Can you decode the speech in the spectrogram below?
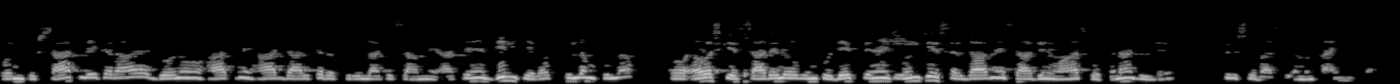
اور ان کو ساتھ لے کر آئے، دونوں ہاتھ میں ہاتھ ڈال کر رسول اللہ کے سامنے آتے ہیں۔ دن کے وقت کھلم کھلا اور اوش کے سارے لوگ ان کو دیکھتے ہیں کہ ان کے سردار نے سعد ابن معاذ کو پناہ دی ہے، پھر اس کے بعد سے امن قائم ہوتا ہے۔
